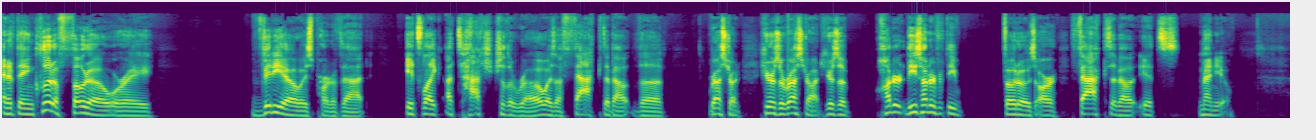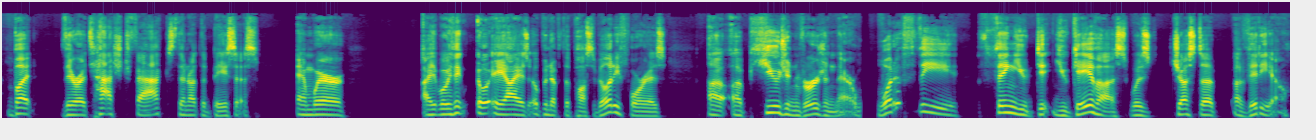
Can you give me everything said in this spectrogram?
And if they include a photo or a video as part of that, it's like attached to the row as a fact about the restaurant. Here's a restaurant. Here's a hundred. These 150 photos are facts about its menu, but they're attached facts. They're not the basis. And where I what we think AI has opened up the possibility for is a, a huge inversion there. What if the thing you di- you gave us was just a, a video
